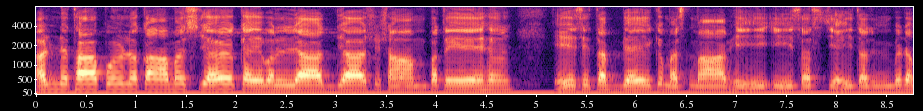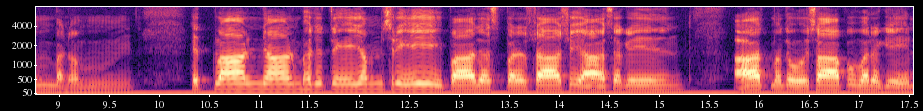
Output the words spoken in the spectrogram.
अन्यथा पूर्णकामस्य कैवल्याद्याशिषां पतेः। एषितव्यैकमस्माभिः ईशस्यैतद्विडम्बनम् हित्वान्यान् भजतेयं श्रीपादस्पर्शाशयासकृन् आत्मदोषापवर्गेण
